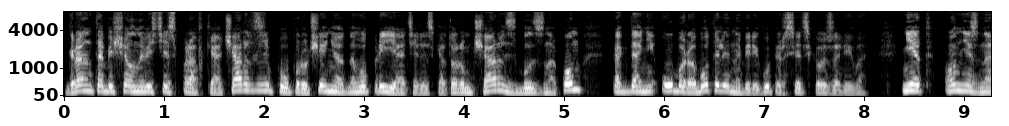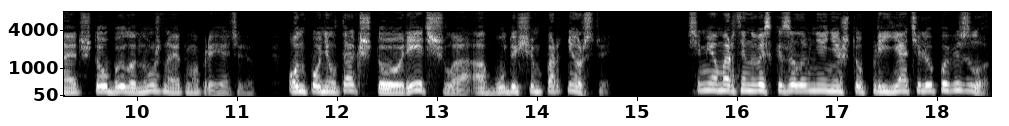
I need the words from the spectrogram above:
Грант обещал навести справки о Чарльзе по поручению одного приятеля, с которым Чарльз был знаком, когда они оба работали на берегу Персидского залива. Нет, он не знает, что было нужно этому приятелю. Он понял так, что речь шла о будущем партнерстве. Семья Мартин высказала мнение, что приятелю повезло.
